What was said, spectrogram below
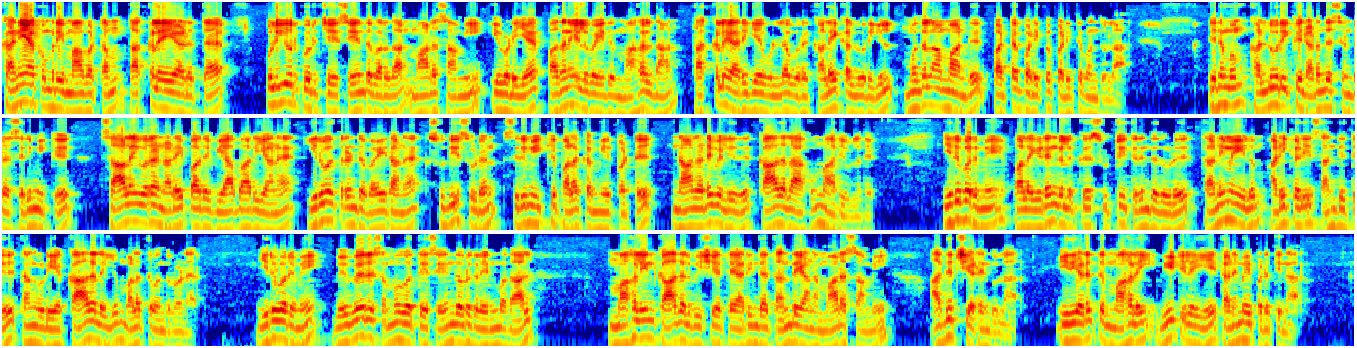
கன்னியாகுமரி மாவட்டம் தக்கலையை அடுத்த புலியூர்குறிச்சியை சேர்ந்தவர்தான் மாடசாமி. இவருடைய பதினேழு வயது மகள்தான் தக்கலை அருகே உள்ள ஒரு கலைக்கல்லூரியில் முதலாம் ஆண்டு பட்டப்படிப்பு படித்து வந்துள்ளார். தினமும் கல்லூரிக்கு நடந்து சென்ற சிறுமிக்கு சாலையோர நடைபாதை வியாபாரியான இருபத்தி ரெண்டு வயதான சுதீஷுடன் சிறுமிக்கு பழக்கம் ஏற்பட்டு நாளடைவில் இது காதலாகவும் மாறியுள்ளது. இருவருமே பல இடங்களுக்கு சுற்றி திரிந்ததோடு தனிமையிலும் அடிக்கடி சந்தித்து தங்களுடைய காதலையும் வளர்த்து வந்துள்ளனர். இருவருமே வெவ்வேறு சமூகத்தை சேர்ந்தவர்கள் என்பதால் மகளின் காதல் விஷயத்தை அறிந்த தந்தையான மாடசாமி அதிர்ச்சி அடைந்துள்ளார். இதையடுத்து மகளை வீட்டிலேயே தனிமைப்படுத்தினார்.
